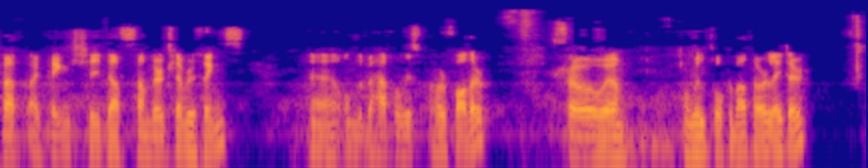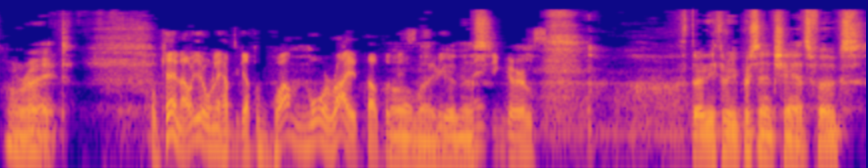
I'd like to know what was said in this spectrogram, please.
but I think she does some very clever things uh, on the behalf of his, her father. So um, we'll talk about her later. All right. Okay, now you only have to get one more right out of Oh these my three goodness. remaining girls. 33% chance, folks.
